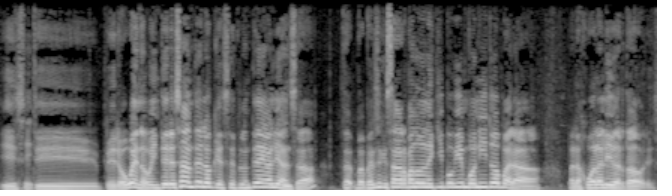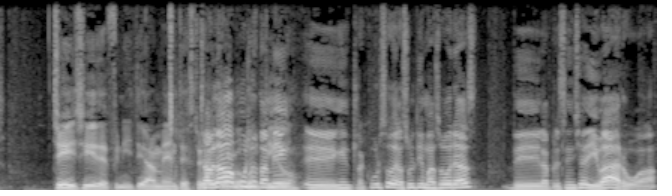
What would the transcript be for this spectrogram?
Este, Pero bueno, interesante lo que se plantea en Alianza. ¿ah? Parece que están armando un equipo bien bonito para, para jugar a Libertadores. Sí, sí, definitivamente. Estoy Se ha hablado mucho contigo. también eh, en el transcurso de las últimas horas de la presencia de Ibarbo. ¿ah?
